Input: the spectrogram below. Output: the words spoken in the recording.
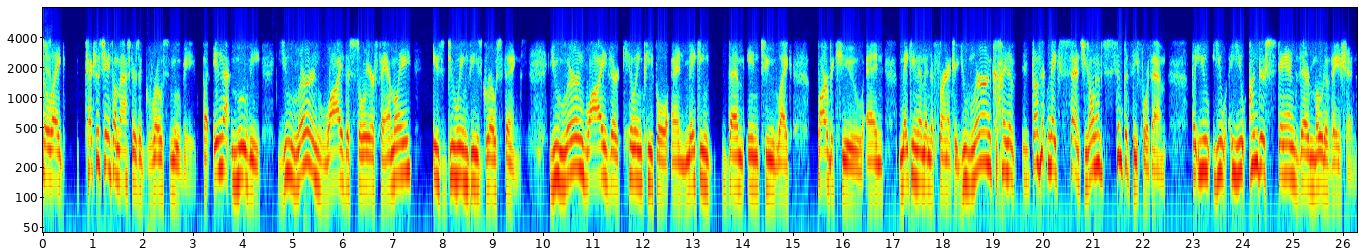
So yeah. like Texas Chainsaw Massacre is a gross movie, but in that movie, you learn why the Sawyer family is doing these gross things. You learn why they're killing people and making them into like barbecue and making them into furniture. You learn kind of it doesn't make sense. You don't have sympathy for them, but you you you understand their motivation.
